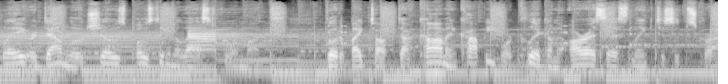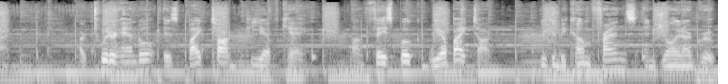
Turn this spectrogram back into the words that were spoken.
play or download shows posted in the last four months. Go to biketalk.com and copy or click on the RSS link to subscribe. Our Twitter handle is Bike Talk PFK. On Facebook, we are Bike Talk. You can become friends and join our group.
